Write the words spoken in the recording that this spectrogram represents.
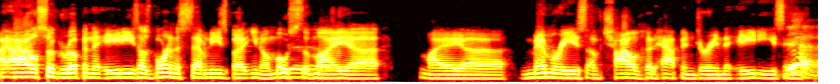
I, I also grew up in the 80s. I was born in the 70s, but you know, most of my uh my uh memories of childhood happened during the 80s. And yeah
